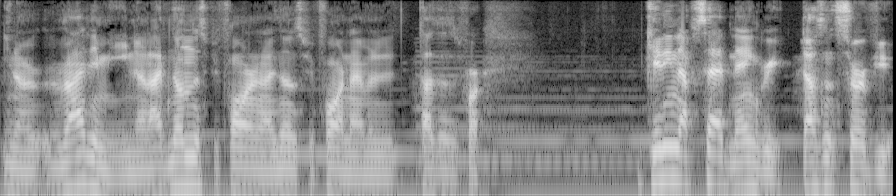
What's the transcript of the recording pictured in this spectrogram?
you know reminded me you know I've known this before and I've known this before and I've taught this before. Getting upset and angry doesn't serve you.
